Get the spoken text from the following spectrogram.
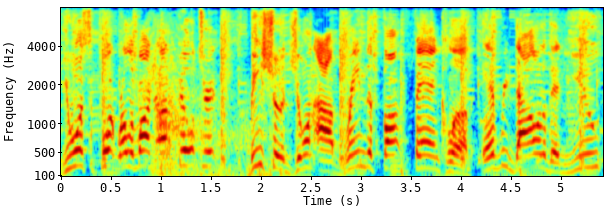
You want to support Roland Martin Unfiltered? Be sure to join our Bring the Funk fan club. Every dollar that you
